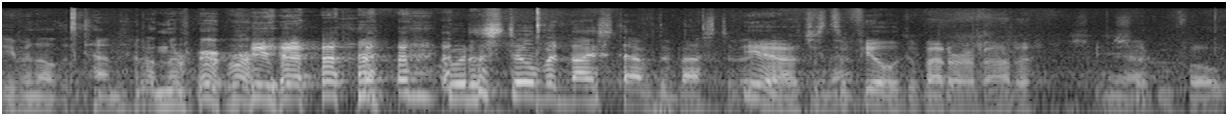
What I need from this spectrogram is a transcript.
even though the 10 hit on the river. it would have still been nice to have the best of it. Yeah, you just know? to feel better about it. Yeah. Seven folds.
